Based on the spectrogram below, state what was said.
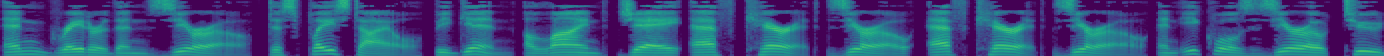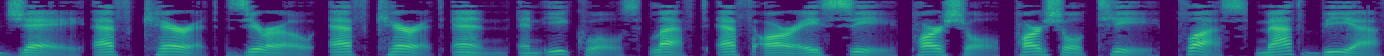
N greater than zero display style begin aligned J F caret zero F caret zero and equals zero two J F caret zero F caret N and equals left FRAC partial partial T plus Math BF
